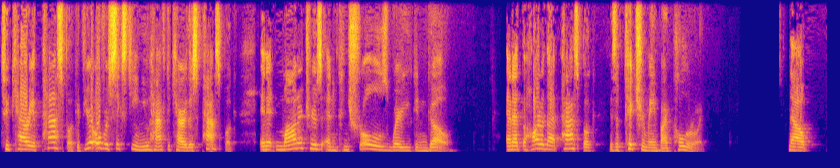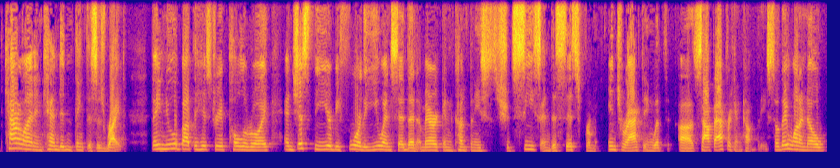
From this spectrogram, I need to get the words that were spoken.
to carry a passbook. If you're over 16, you have to carry this passbook, and it monitors and controls where you can go. And at the heart of that passbook is a picture made by Polaroid. Now, Caroline and Ken didn't think this is right. They knew about the history of Polaroid, and just the year before, the UN said that American companies should cease and desist from interacting with uh, South African companies. So they want to know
